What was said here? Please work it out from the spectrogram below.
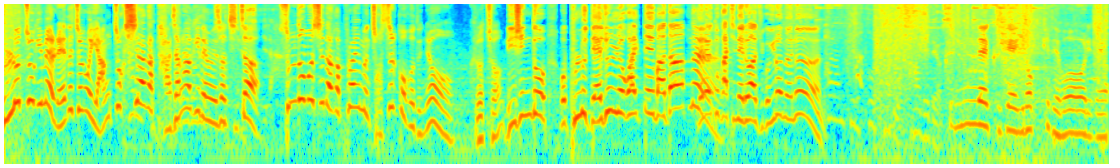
블루 쪽이면 레드 쪽이면 양쪽 시야가 다 장악이 되면서 진짜 숨도 못 쉬다가 프라임은 졌을 거거든요. 그렇죠. 리신도 뭐 블루 내주려고 할 때마다 네. 레드도 같이 내려와주고 이러면은 근데 그게 이렇게 돼버리네요.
